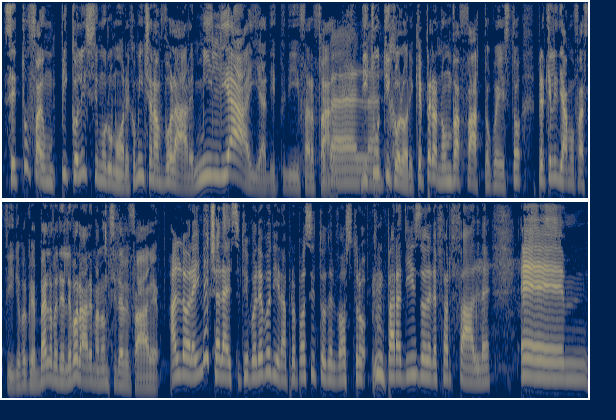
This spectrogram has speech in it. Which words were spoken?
se tu fai un piccolissimo rumore cominciano a volare migliaia di, di farfalle di tutti i colori, che però non va fatto questo perché gli diamo fastidio, perché è bello vederle volare ma non si deve fare. Allora, invece Alessio ti volevo dire a proposito del vostro paradiso delle farfalle. Ehm,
